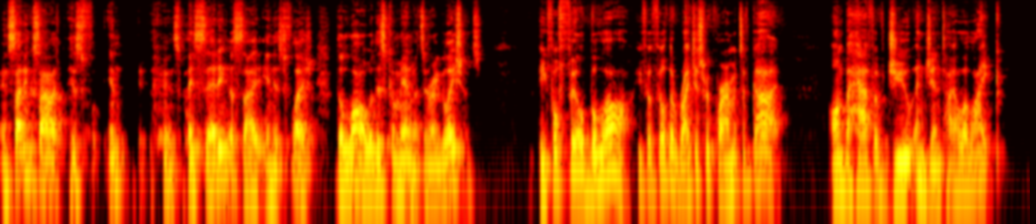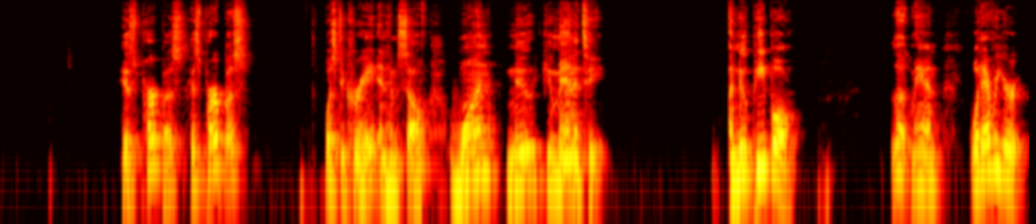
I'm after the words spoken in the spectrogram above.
and setting aside his in by setting aside in his flesh the law with his commandments and regulations. He fulfilled the law. He fulfilled the righteous requirements of God on behalf of Jew and Gentile alike. His purpose, his purpose was to create in himself one new humanity, a new people. Look, man, whatever your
